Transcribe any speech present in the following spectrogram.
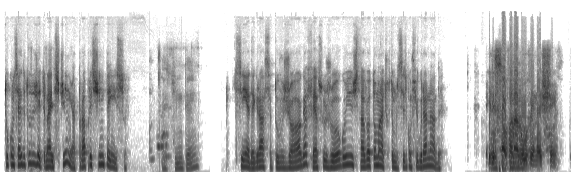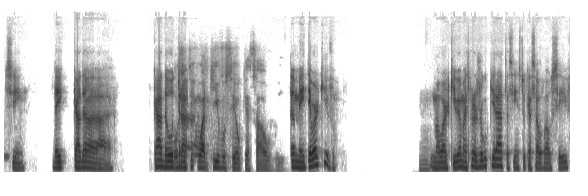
tu consegue de todo jeito. Na Steam, a própria Steam tem isso. A Steam tem? Sim, é de graça. Tu joga, fecha o jogo e salva automático. Tu não precisa configurar nada. Ele salva na nuvem na Steam. Sim. Daí cada. Cada outra. Ou você tem um arquivo seu que é salvo. Também tem o arquivo. Hum. Mas o arquivo é mais para jogo pirata, assim, se tu quer salvar o save,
